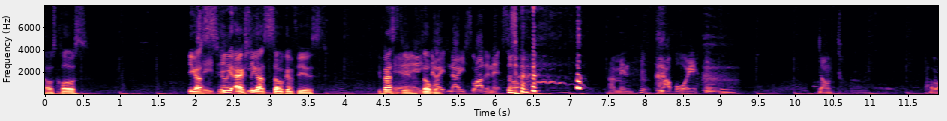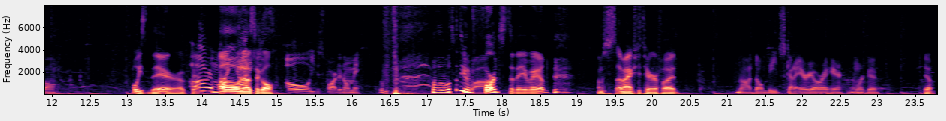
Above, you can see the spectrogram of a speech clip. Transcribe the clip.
that was close. He got, See, he kinda actually got so confused. He passed it to you. And It's now, open. now he's slotting it. So, I mean, my boy. Don't. Hold on. Oh, he's there. Okay. Oh my oh, god. that's a goal. just- oh, he just farted on me. What's with you and Wow. farts today, man? I'm, s- I'm actually terrified. No, don't be. Just got an aerial right here, and we're good. Yep.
